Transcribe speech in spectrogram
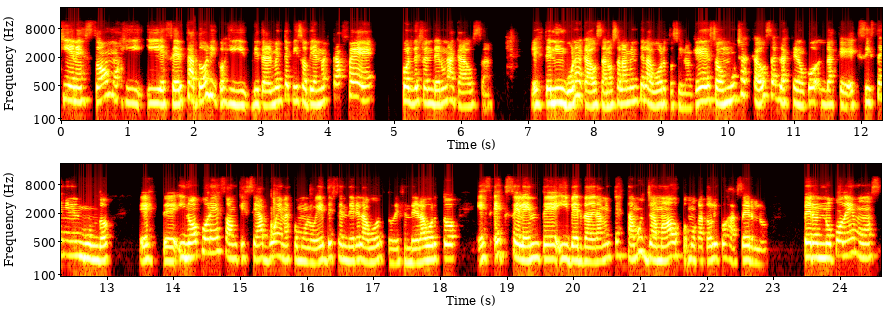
quienes somos y, y ser católicos y literalmente pisotear nuestra fe por defender una causa. Este, ninguna causa, no solamente el aborto, sino que son muchas causas las que, no, las que existen en el mundo, este, y no por eso, aunque sea buena como lo es defender el aborto, defender el aborto es excelente y verdaderamente estamos llamados como católicos a hacerlo, pero no podemos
